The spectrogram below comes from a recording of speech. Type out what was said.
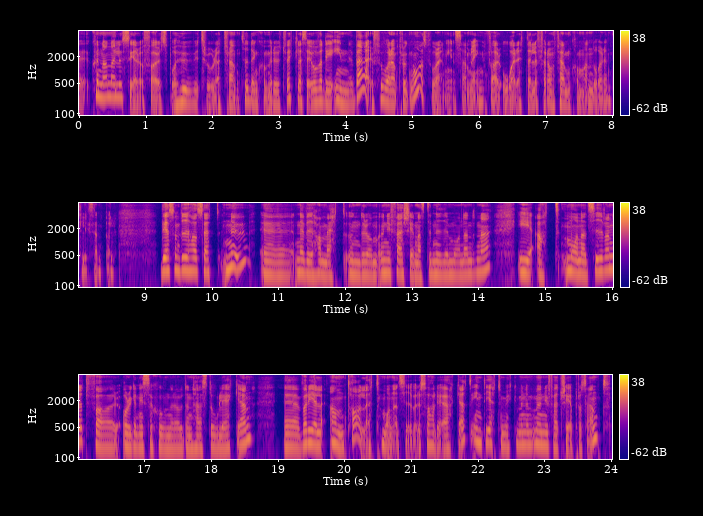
eh, kunna analysera och förutspå hur vi tror att framtiden kommer utveckla sig och vad det innebär för vår prognos för vår insamling för året eller för de fem kommande åren till exempel. Det som vi har sett nu, eh, när vi har mätt under de ungefär senaste nio månaderna, är att månadsgivandet för organisationer av den här storleken, eh, vad det gäller antalet månadsgivare så har det ökat, inte jättemycket, men med ungefär 3 procent.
